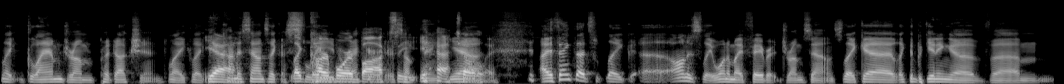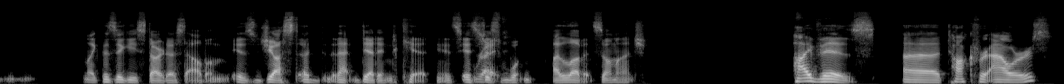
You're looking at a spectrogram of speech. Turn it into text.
like glam drum production like like yeah. kind of sounds like a like cardboard box or something yeah, yeah, totally i think that's like uh, honestly one of my favorite drum sounds like uh like the beginning of um like the Ziggy Stardust album is just a, that deadened kit. It's it's right. just I love it so much. High Vis, uh, talk for hours.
